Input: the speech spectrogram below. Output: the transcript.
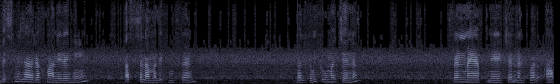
बिसमीम अस्सलाम friend. Welcome to my channel. Friend, मैं अपने चैनल पर आप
